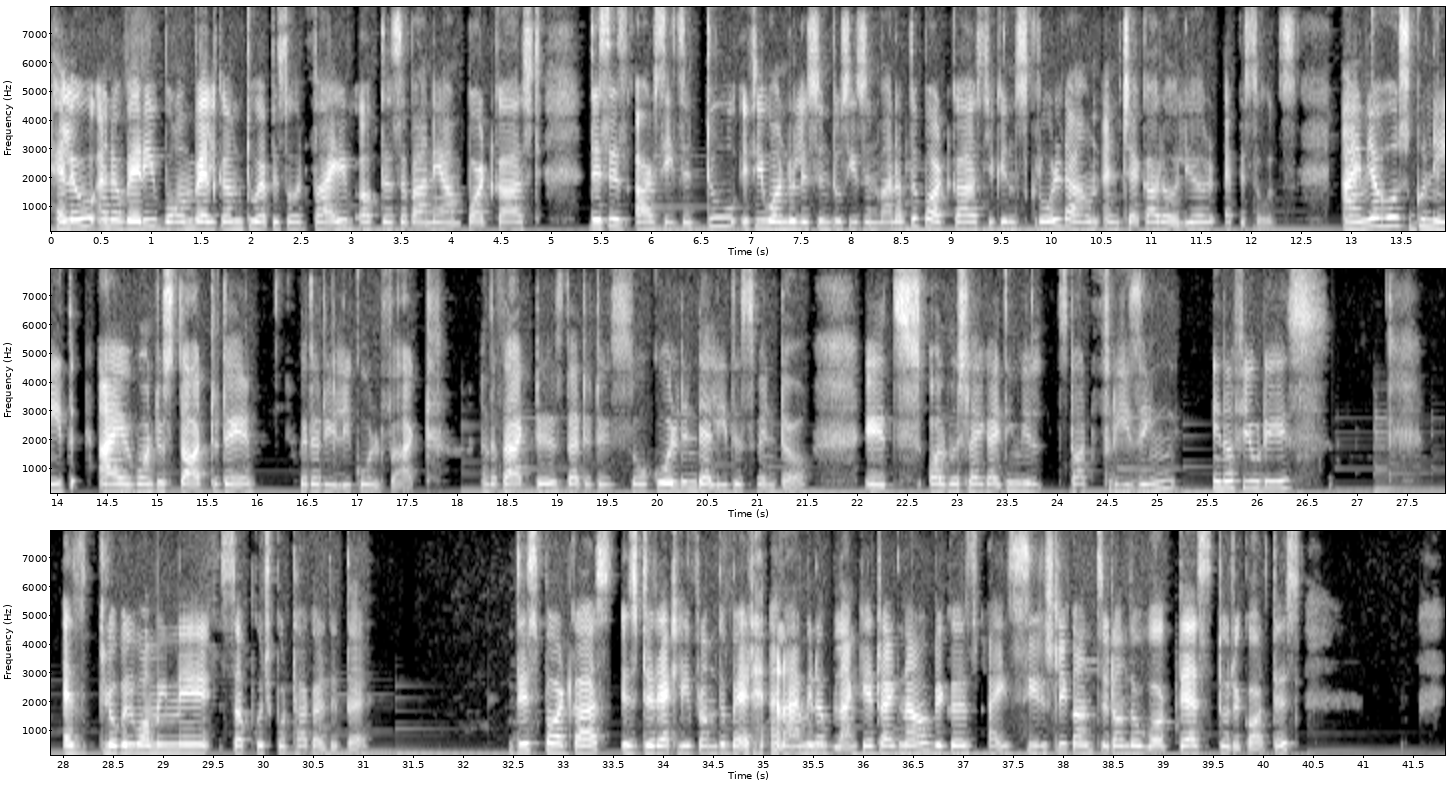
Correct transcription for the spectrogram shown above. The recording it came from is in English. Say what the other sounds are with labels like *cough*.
Hello and a very warm welcome to episode 5 of the Zabaan-e-aam podcast. This is our season 2. If you want to listen to season 1 of the podcast, you can scroll down and check our earlier episodes. I'm your host Guneet. I want to start today with a really cold fact. And the fact is that it is so cold in Delhi this winter. It's almost like I think we'll start freezing in a few days as global warming ने सब कुछ पुट्ठा कर देता है This podcast is directly from the bed, *laughs* and I'm in a blanket right now because I seriously can't sit on the work desk to record this.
